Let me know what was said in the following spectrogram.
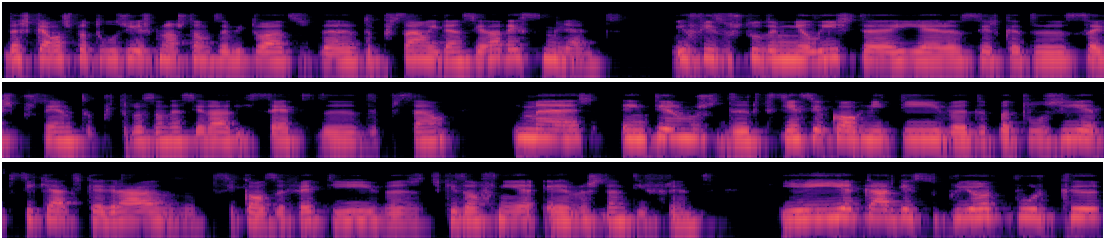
dasquelas patologias que nós estamos habituados, da depressão e da ansiedade, é semelhante. Eu fiz o estudo da minha lista e era cerca de 6% de perturbação de ansiedade e 7% de depressão, mas em termos de deficiência cognitiva, de patologia psiquiátrica grave, psicoses afetivas, de esquizofrenia, é bastante diferente. E aí a carga é superior porque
